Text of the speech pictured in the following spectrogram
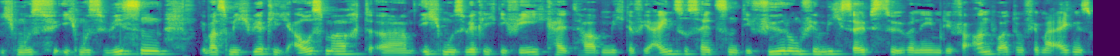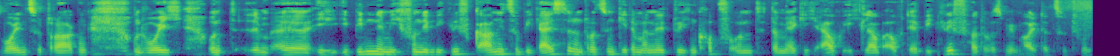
ich muss, ich muss wissen, was mich wirklich ausmacht. Äh, ich muss wirklich die Fähigkeit haben, mich dafür einzusetzen, die Führung für mich selbst zu übernehmen, die Verantwortung für mein eigenes Wollen zu tragen. Und wo ich, und ähm, äh, ich, ich bin nämlich von dem Begriff gar nicht so begeistert und trotzdem geht er mir nicht durch den Kopf. Und da merke ich auch, ich glaube auch der Begriff hat was mit dem Alter zu tun.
